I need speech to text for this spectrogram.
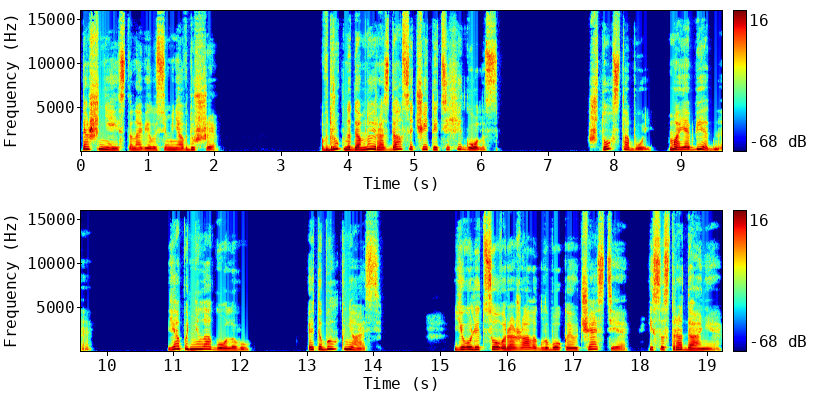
тошнее становилось у меня в душе. Вдруг надо мной раздался чей-то тихий голос. «Что с тобой, моя бедная?» Я подняла голову. Это был князь. Его лицо выражало глубокое участие и сострадание.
